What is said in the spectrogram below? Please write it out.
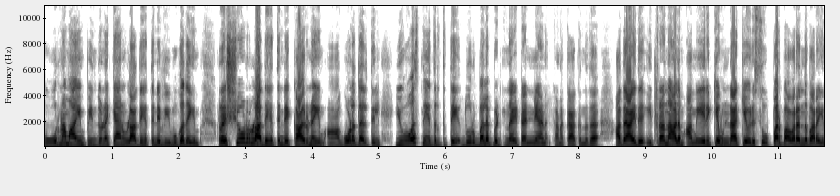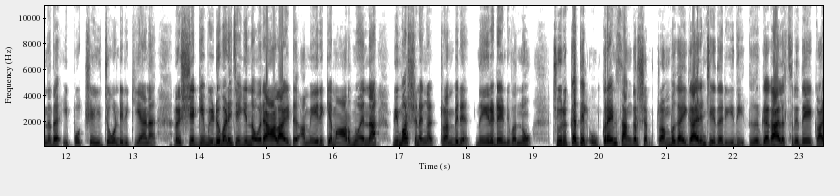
പൂർണമായും പിന്തുണയ്ക്കാനുള്ള അദ്ദേഹത്തിന്റെ വിമുഖതയും റഷ്യയോടുള്ള അദ്ദേഹത്തിന്റെ കരുണയും ആഗോളതലത്തിൽ യു എസ് നേതൃത്വത്തെ ദുർബലപ്പെടുത്തുന്നതായിട്ട് തന്നെയാണ് കണക്കാക്കുന്നത്. അതായത് ഇത്ര നാളും അമേരിക്ക ഉണ്ടാക്കിയ ഒരു സൂപ്പർ പവർ എന്ന് പറയുന്നത് ഇപ്പോൾ ക്ഷയിച്ചുകൊണ്ടിരിക്കുകയാണ്. റഷ്യയ്ക്ക് വിടുപണി ചെയ്യുന്ന ഒരാളായിട്ട് അമേരിക്ക മാറുന്നു എന്ന വിമർശനങ്ങൾ ട്രംപിന് നേരിടേണ്ടി വന്നു. ചുരുക്കത്തിൽ ഉക്രൈൻ സംഘർഷം ട്രംപ് കൈകാര്യം ചെയ്ത രീതി ദീർഘകാല ശ്രദ്ധയേക്കാൾ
